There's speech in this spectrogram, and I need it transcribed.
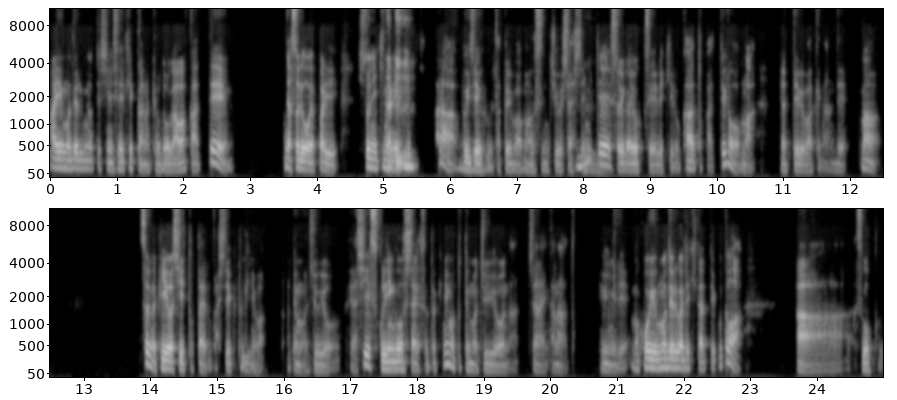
ああいうモデルによって新生血管の挙動が分かって、じゃあそれをやっぱり人にいきなり から VJF、例えばマウスに注射してみうて、それが抑制できるかとかっていうのをまあやってるわけなんで、まあ、そういうの POC 取ったりとかしていくときにはとても重要やし、スクリーニングをしたりするときにもとても重要なんじゃないかなという意味で、まあこういうモデルができたっていうことは、ああ、すごく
